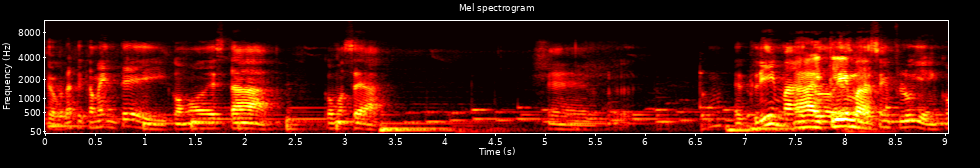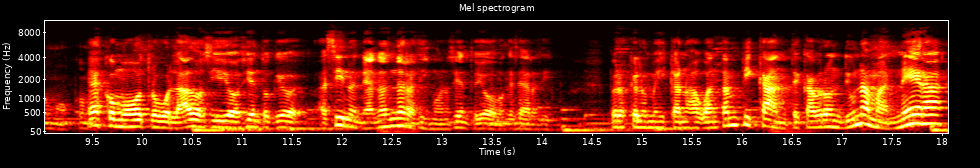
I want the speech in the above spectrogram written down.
geográficamente y cómo está, cómo sea el, ¿cómo? el clima. y Ah, el clima. Eso, eso influye en cómo, cómo- Es como otro volado, así yo siento que... Así, no, no, no es racismo, no siento yo que sea racismo. Pero es que los mexicanos aguantan picante, cabrón, de una manera...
